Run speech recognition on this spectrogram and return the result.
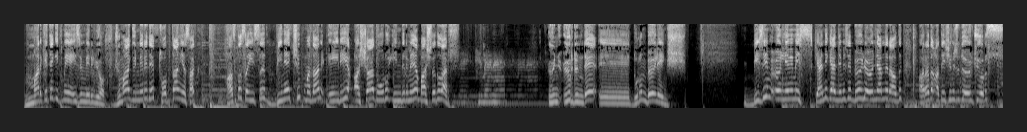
markete gitmeye izin veriliyor. Cuma günleri de toptan yasak. Hasta sayısı bine çıkmadan eğriyi aşağı doğru indirmeye başladılar. Ün, Ürdün'de ee, durum böyleymiş. Bizim önlemimiz kendi kendimize böyle önlemler aldık. Arada ateşimizi de ölçüyoruz.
